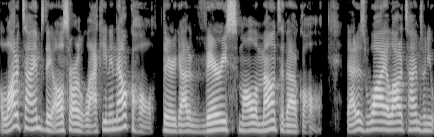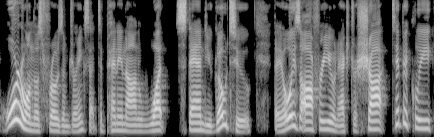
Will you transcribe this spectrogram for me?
A lot of times they also are lacking in alcohol. They've got a very small amount of alcohol. That is why a lot of times when you order one of those frozen drinks, that depending on what stand you go to, they always offer you an extra shot, typically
